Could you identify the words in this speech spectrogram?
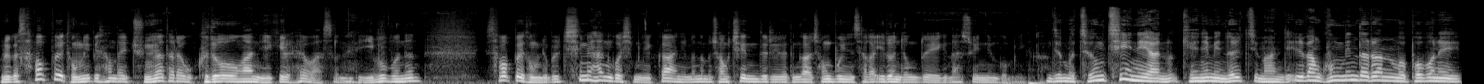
우리가 사법부의 독립이 상당히 중요하다라고 그동안 얘기를 해왔었는데 네. 이 부분은 사법부의 독립을 침해한 것입니까? 아니면 뭐 정치인들이라든가 정부 인사가 이런 정도의 얘기는 할 수 있는 겁니까? 이제 뭐 정치인이야 개념이 넓지만 일반 국민들은 뭐 법원의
